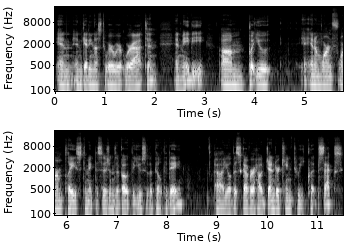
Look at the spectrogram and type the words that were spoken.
in, in getting us to where we're, we're at, and, and maybe um, put you in a more informed place to make decisions about the use of the pill today. Uh, you'll discover how gender came to eclipse sex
